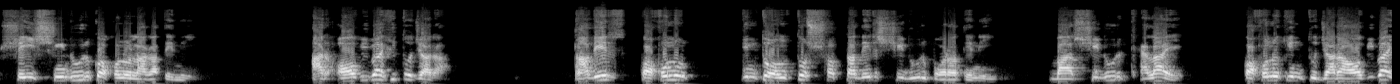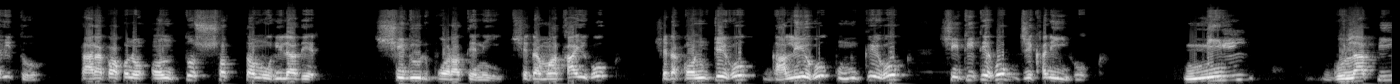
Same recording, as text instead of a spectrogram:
সেই সিঁদুর কখনো লাগাতে নেই। আর অবিবাহিত যারা, তাদের কখনো কিন্তু অন্তঃসত্ত্বাদের সিঁদুর পরাতে নেই বা সিঁদুর খেলায় কখনো কিন্তু যারা অবিবাহিত, তারা কখনো অন্তঃসত্ত্বা মহিলাদের সিঁদুর পরাতে নেই। সেটা মাথায় হোক, সেটা কণ্ঠে হোক, গালে হোক, মুখে হোক সিটিতে হোক, যেখানেই হোক। নীল, গোলাপি,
